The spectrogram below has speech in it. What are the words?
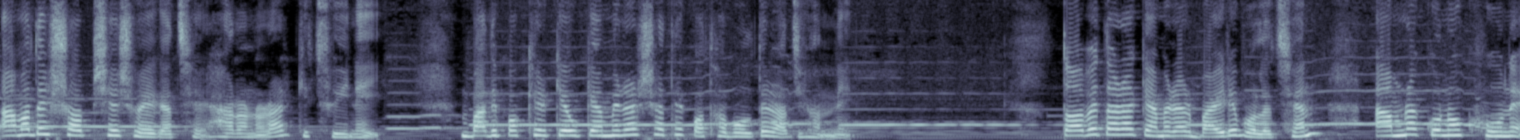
আমাদের সব শেষ হয়ে গেছে, হারানোর আর কিছুই নেই। বাদীপক্ষের কেউ ক্যামেরার সাথে কথা বলতে রাজি হননি। তবে তারা ক্যামেরার বাইরে বলেছেন, আমরা কোনো খুনে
